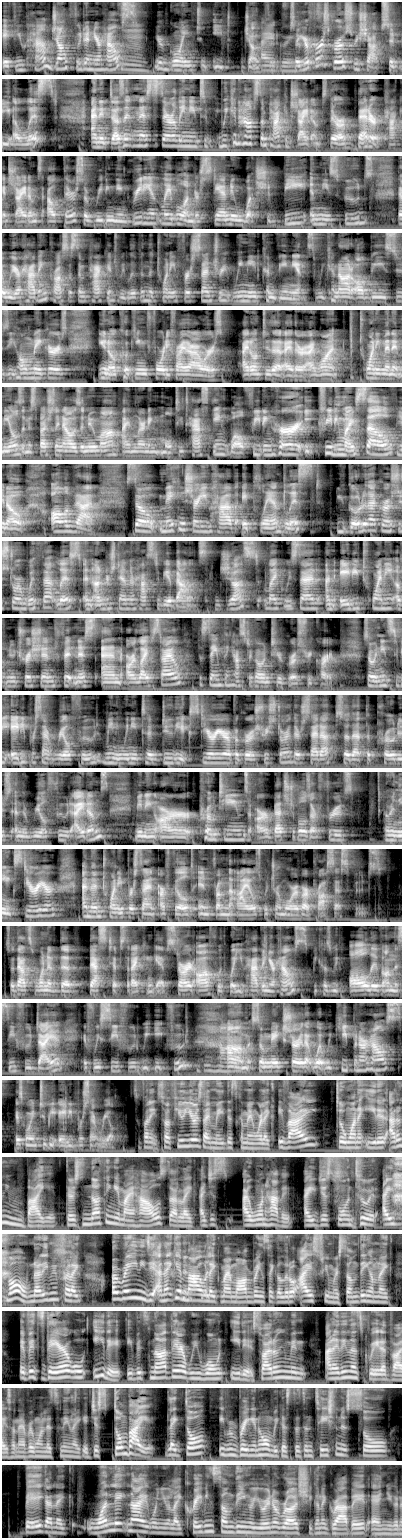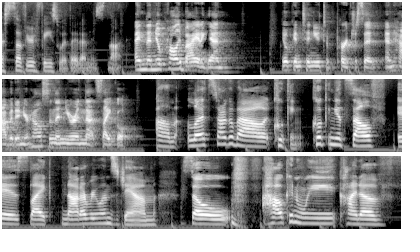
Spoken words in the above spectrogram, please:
If you have junk food in your house, mm. you're going to eat junk I food. Agree. So, your first grocery shop should be a list, and it doesn't necessarily need to, we can have some packaged items. There are better packaged items out there. So, reading the ingredient label, understanding understanding what should be in these foods that we are having processed and packaged. We live in the 21st century. We need convenience. We cannot all be Susie homemakers, you know, cooking 45 hours. I don't do that either. I want 20 minute meals. And especially now as a new mom, I'm learning multitasking while feeding her, feeding myself, you know, all of that. So making sure you have a planned list you go to that grocery store with that list and understand there has to be a balance. Just like we said, an 80 20 of nutrition, fitness, and our lifestyle, the same thing has to go into your grocery cart. So it needs to be 80% real food, meaning we need to do the exterior of a grocery store. They're set up so that the produce and the real food items, meaning our proteins, our vegetables, our fruits, are in the exterior, and then 20% are filled in from the aisles, which are more of our processed foods. So that's one of the best tips that I can give. Start off with what you have in your house because we all live on the seafood diet. If we see food, we eat food. Mm-hmm. Um, so make sure that what we keep in our house is going to be 80% real. So funny. So a few years I made this comment where like if I don't want to eat it, I don't even buy it. There's nothing in my house that like I just I won't have it. I just won't do it. I won't. Not even for like a rainy day. And I get mad when like my mom brings like a little ice cream or something. I'm like, if it's there, we'll eat it. If it's not there, we won't eat it. So I don't even and I think that's great advice on everyone listening. Like, it just don't buy it. Like, don't even bring it home because the temptation is so big. And like one late night when you're like craving something or you're in a rush, you're gonna grab it and you're gonna stuff your face with it, and it's not. And then you'll probably buy it again. You'll continue to purchase it and have it in your house, and then you're in that cycle. Um, let's talk about cooking. Cooking itself is like not everyone's jam. So, how can we kind of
